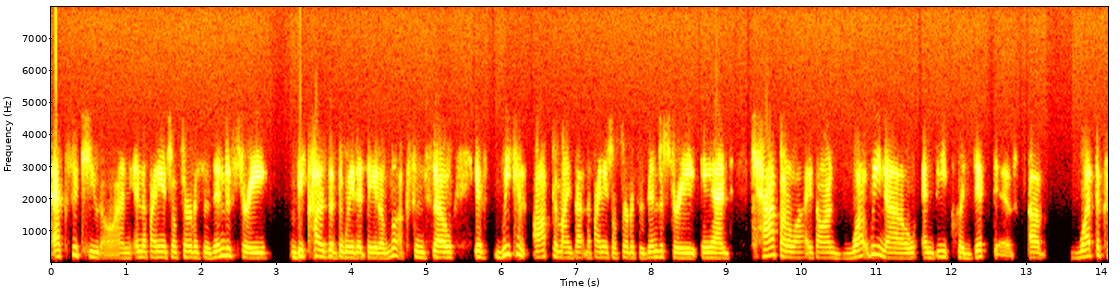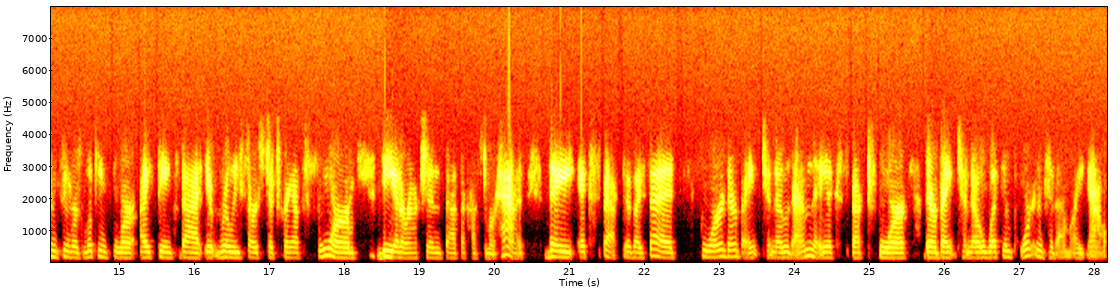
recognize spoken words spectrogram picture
execute on in the financial services industry because of the way that data looks. And so, if we can optimize that in the financial services industry and capitalize on what we know and be predictive of what the consumer is looking for, I think that it really starts to transform the interactions that the customer has. They expect, as I said, for their bank to know them. They expect for their bank to know what's important to them right now.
